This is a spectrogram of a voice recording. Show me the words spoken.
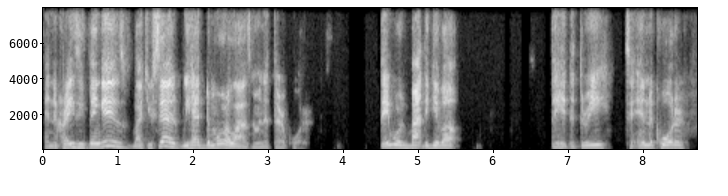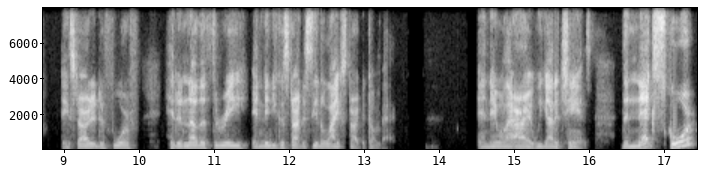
And the crazy thing is, like you said, we had demoralized them in the third quarter. They were about to give up. They hit the three to end the quarter. They started the fourth, hit another three, and then you can start to see the life start to come back. And they were like, all right, we got a chance. The next score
